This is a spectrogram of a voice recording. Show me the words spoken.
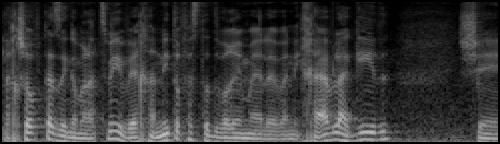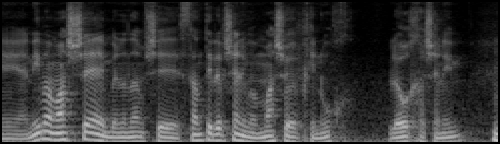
לחשוב כזה גם על עצמי ואיך אני תופס את הדברים האלה, ואני חייב להגיד שאני ממש אה, בן אדם ששמתי לב שאני ממש אוהב חינוך לאורך השנים. Mm-hmm.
